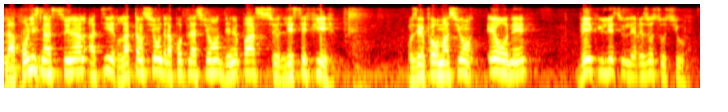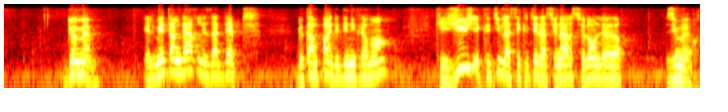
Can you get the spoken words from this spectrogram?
La police nationale attire l'attention de la population de ne pas se laisser fier aux informations erronées véhiculées sur les réseaux sociaux. De même, elle met en garde les adeptes de campagnes de dénigrement qui jugent et critiquent la sécurité nationale selon leurs humeurs.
